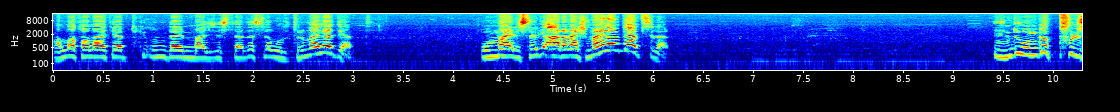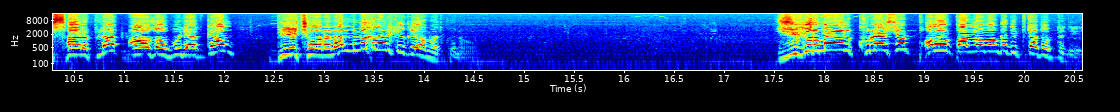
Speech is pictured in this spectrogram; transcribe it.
Alloh taolo aytayaptiki, unday majlislarda sizlar o'ltirmanglar deyapti. U majlislarga aralashmanglar deyapsizlar. Endi unga pul sarflab azob bo'layotgan bechoralar nima qilar ekan qiyomat kuni? 20 yil kurashib palon parlamonga deputat bo'pti deydi.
